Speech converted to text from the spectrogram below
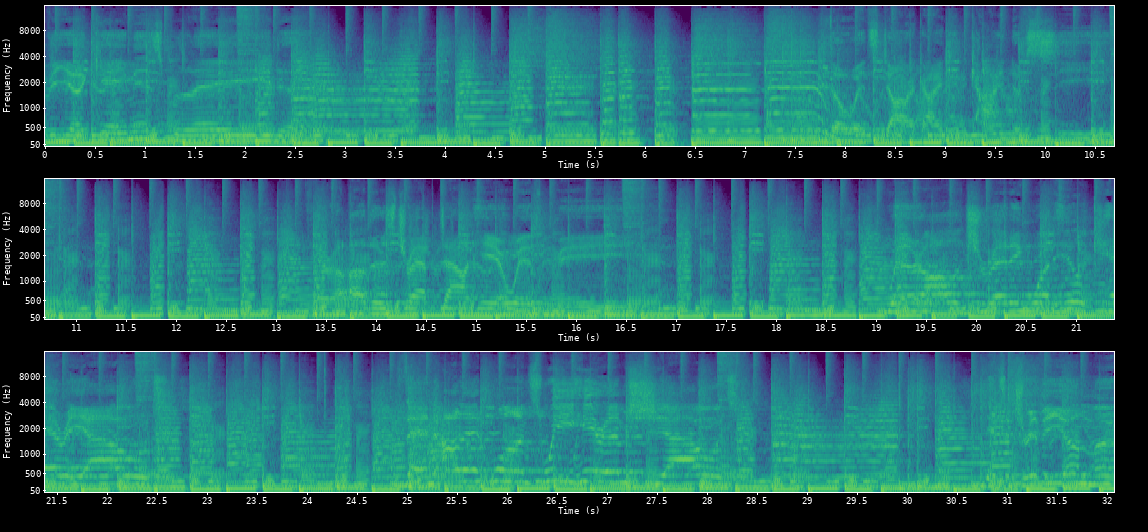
Trivia game is played. Though it's dark, I can kind of see. There are others trapped down here with It's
